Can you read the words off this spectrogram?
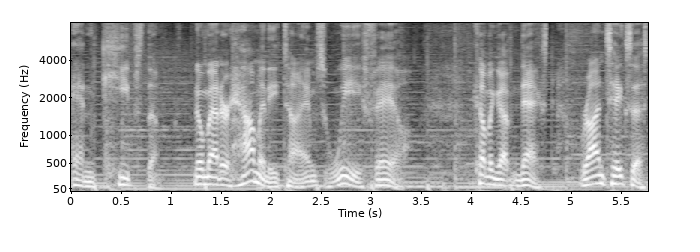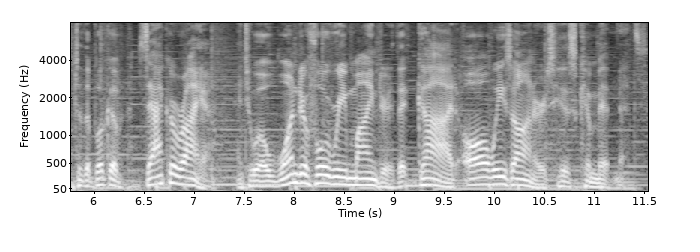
and keeps them, no matter how many times we fail. Coming up next, Ron takes us to the book of Zechariah and to a wonderful reminder that God always honors his commitments.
